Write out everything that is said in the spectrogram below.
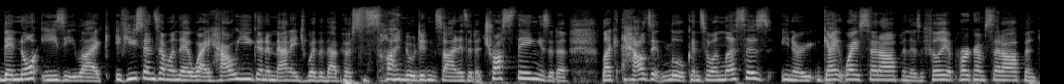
they're not easy. Like if you send someone their way, how are you going to manage whether that person signed or didn't sign? Is it a trust thing? Is it a like how's it look? And so unless there's you know gateway set up and there's affiliate program set up and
